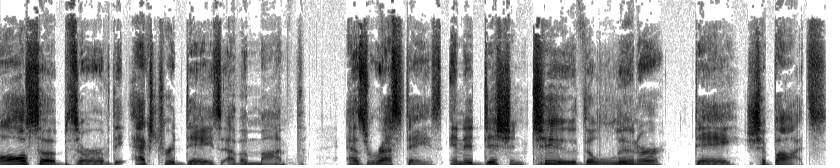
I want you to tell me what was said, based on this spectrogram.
also observe the extra days of a month as rest days, in addition to the lunar day Shabbats.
